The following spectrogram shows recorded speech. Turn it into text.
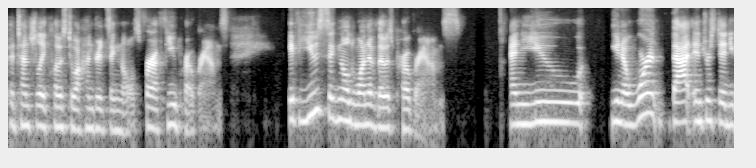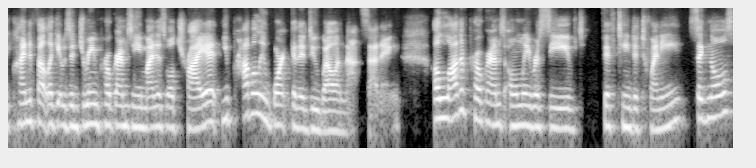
potentially close to 100 signals for a few programs. If you signaled one of those programs and you you know weren't that interested you kind of felt like it was a dream program so you might as well try it you probably weren't going to do well in that setting a lot of programs only received 15 to 20 signals.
